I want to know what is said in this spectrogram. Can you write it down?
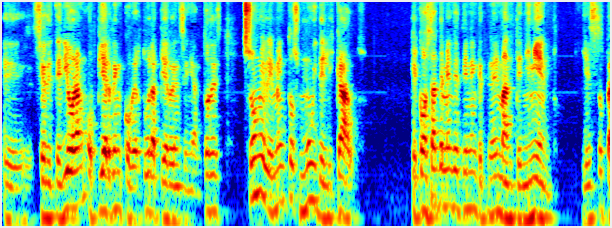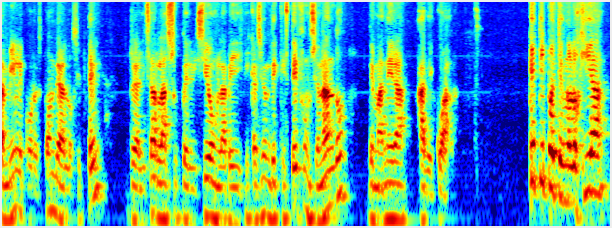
eh, se deterioran o pierden cobertura, pierden señal. Entonces, son elementos muy delicados que constantemente tienen que tener mantenimiento. Y esto también le corresponde a los IPTEL realizar la supervisión, la verificación de que esté funcionando de manera adecuada. ¿Qué tipo de tecnología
